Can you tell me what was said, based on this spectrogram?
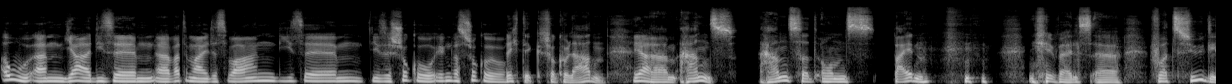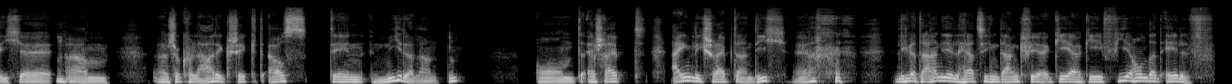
Oh, ähm, ja, diese, äh, warte mal, das waren diese, ähm, diese Schoko, irgendwas Schoko. Richtig, Schokoladen. Ja, Ähm, Hans. Hans hat uns beiden jeweils äh, vorzügliche Mhm. ähm, äh, Schokolade geschickt aus den Niederlanden. Und er schreibt, eigentlich schreibt er an dich, ja. Lieber Daniel, herzlichen Dank für GAG 411.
